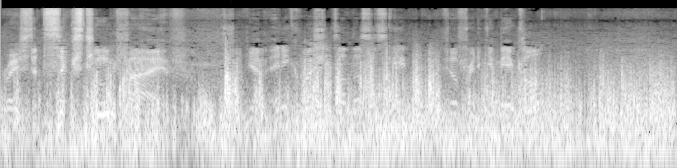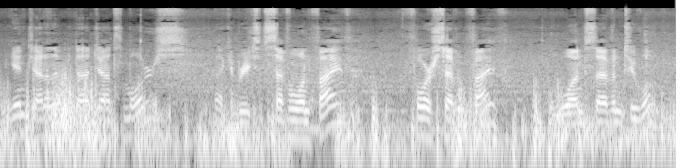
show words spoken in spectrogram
Raced at 16.5. So if you have any questions on this Escape, feel free to give me a call. Again, Jonathan with Don Johnson Motors. I can reach at 715 475 1721.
